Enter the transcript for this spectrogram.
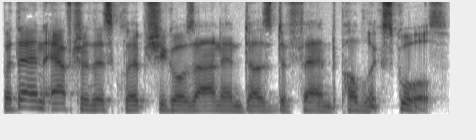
But then after this clip, she goes on and does defend public schools.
